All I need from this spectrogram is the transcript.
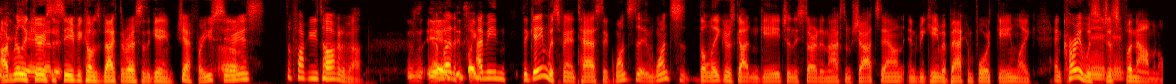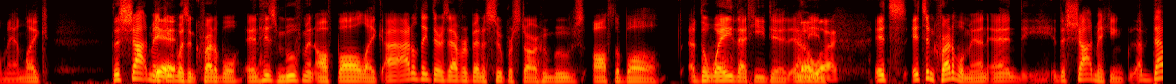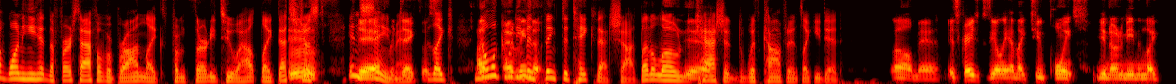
I'm really Yeah, curious to that see if he comes back the rest of the game. Jeff, are you oh. serious? The fuck are you talking about? Yeah, but it's like I mean, the game was fantastic. Once the once the Lakers got engaged and they started to knock some shots down and became a back and forth game, like and Curry was just Mhm. phenomenal, man. Like the shot making Yeah. was incredible and his movement off ball, like I, I don't think there's ever been a superstar who moves off the ball uh, the way that he did. I no mean, way. it's it's incredible, man. And the, the shot making, uh, that one he hit in the first half over Braun, like from 32 out, like that's Mm. just insane, man. ridiculous. Like no I- one I mean, even the- think to take that shot, let alone Yeah. cash it with confidence like he did. Oh man, it's crazy because he only had like two points. You know what I mean? And like,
